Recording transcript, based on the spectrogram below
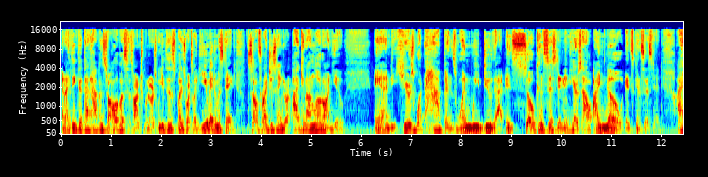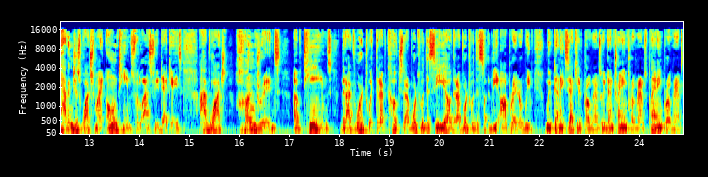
And I think that that happens to all of us as entrepreneurs. We get to this place where it's like you made a mistake, self-righteous anger, I can unload on you. And here's what happens when we do that. It's so consistent. And here's how I know it's consistent. I haven't just watched my own teams for the last few decades. I've watched hundreds of teams that I've worked with, that I've coached, that I've worked with the CEO, that I've worked with the, the operator. We've, we've done executive programs, we've done training programs, planning programs.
